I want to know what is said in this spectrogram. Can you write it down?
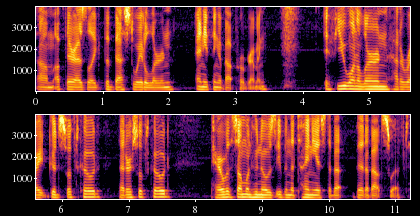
um, up there as like the best way to learn anything about programming. If you want to learn how to write good Swift code, better Swift code, pair with someone who knows even the tiniest about, bit about Swift.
